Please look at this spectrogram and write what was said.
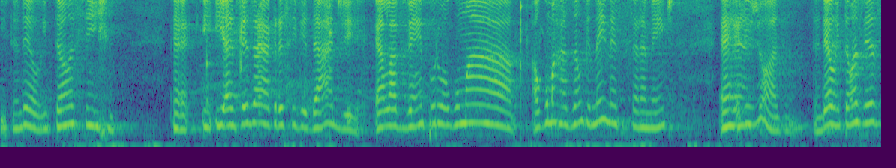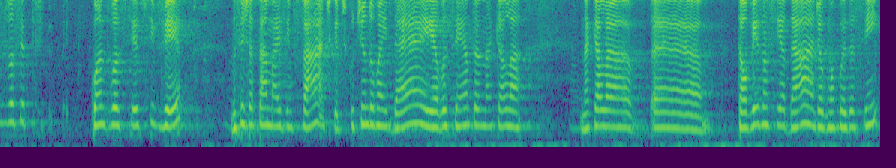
Entendeu? Então, assim. É, e, e, às vezes a agressividade ela vem por alguma, alguma razão que nem necessariamente é, é. religiosa. Entendeu? Então, às vezes, você, quando você se vê, você já está mais enfática, discutindo uma ideia, você entra naquela, naquela é, talvez ansiedade, alguma coisa assim,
